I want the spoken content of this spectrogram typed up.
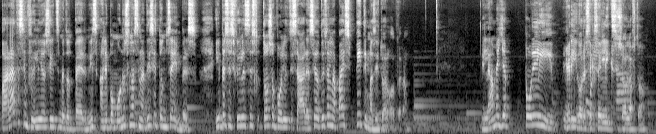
Παρά τη συμφιλίωσή της με τον Πέρνης, ανυπομονούσε να συναντήσει τον Chambers. Είπε στις φίλες της τόσο πολύ της άρεσε ότι ήθελε να πάει σπίτι μαζί του αργότερα. Μιλάμε για πολύ γρήγορες Πολύ εξελίξεις γρήγορα. όλο αυτό.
